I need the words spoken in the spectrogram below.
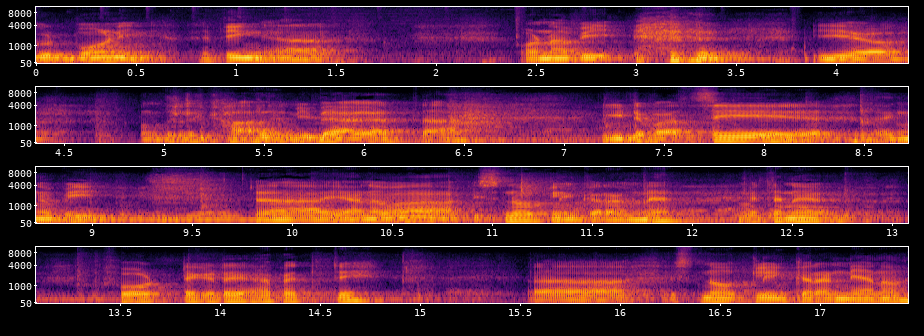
ගුඩ් බෝනිින් ඉතිං ඔන්න අපි ඊ හොඳට කාල නිදාගත්තා. ඊට පස්සේ දැන් අපි යනවා ස්නෝක්ලින් කරන්න. මෙතන ෆෝට් එකට එහ පැත්තේ ස්නෝක්ලින් කරන්න යනවා.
